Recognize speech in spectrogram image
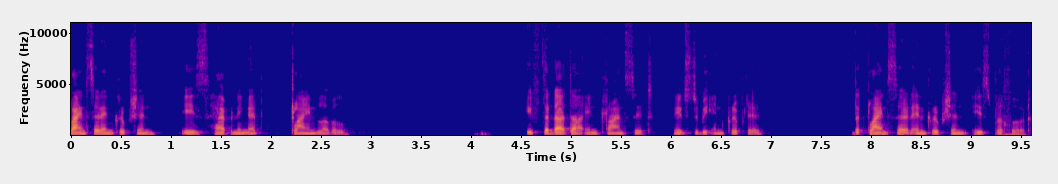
Client-side encryption is happening at client level. If the data in transit needs to be encrypted, the client-side encryption is preferred.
